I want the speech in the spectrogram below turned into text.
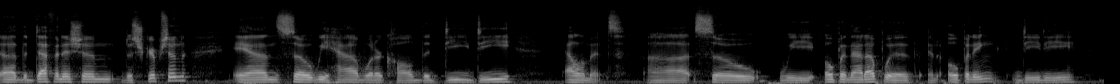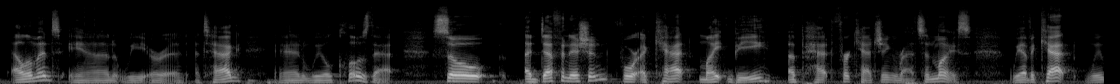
uh, the definition description, and so we have what are called the DD element. Uh, so we open that up with an opening DD element and we are a tag and we'll close that. So a definition for a cat might be a pet for catching rats and mice. We have a cat, we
